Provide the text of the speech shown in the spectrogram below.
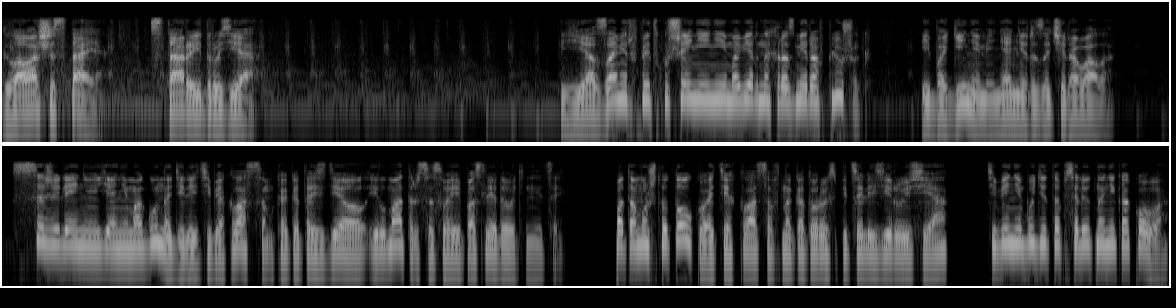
Глава шестая. Старые друзья. Я замер в предвкушении неимоверных размеров плюшек. и богиня меня не разочаровала. К сожалению, я не могу наделить тебя классом, как это сделал Илматер со своей последовательницей. Потому что толку от тех классов, на которых специализируюсь я, тебе не будет абсолютно никакого.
